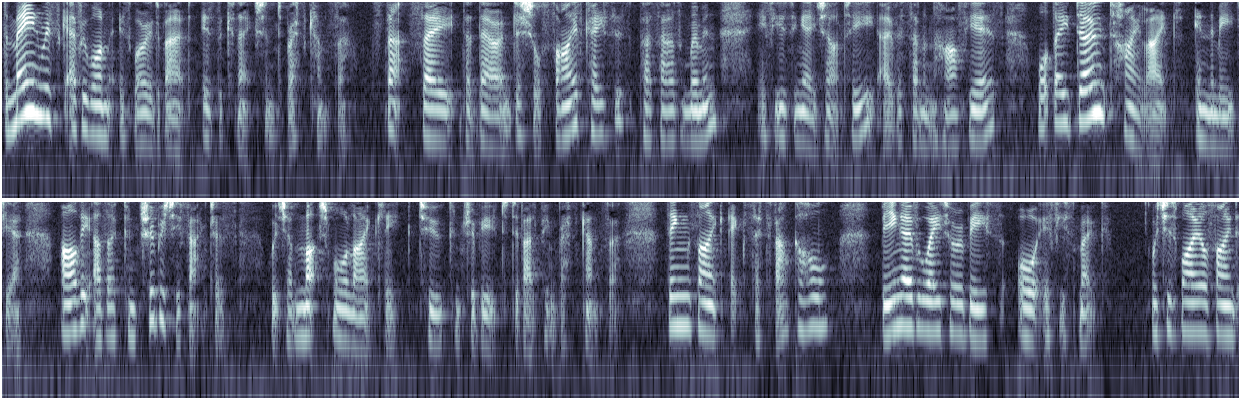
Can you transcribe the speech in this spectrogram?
The main risk everyone is worried about is the connection to breast cancer. Stats say that there are an additional five cases per thousand women if using HRT over seven and a half years. What they don't highlight in the media are the other contributory factors which are much more likely to contribute to developing breast cancer. Things like excessive alcohol, being overweight or obese, or if you smoke which is why you'll find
